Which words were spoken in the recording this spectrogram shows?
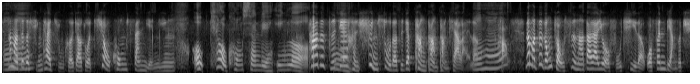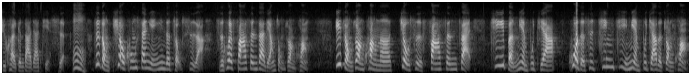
那么这个形态组合叫做跳空三连阴哦，跳空三连音了，它的直接很迅速的直接胖胖胖下来了。好，那么这种走势呢，大家又有福气了。我分两个区块跟大家解释。嗯，这种跳空三连音的走势啊，只会发生在两种状况，一种状况呢，就是发生在基本面不佳或者是经济面不佳的状况。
